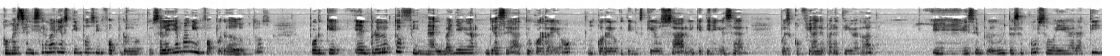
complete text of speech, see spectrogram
comercializar varios tipos de infoproductos. Se le llaman infoproductos porque el producto final va a llegar ya sea a tu correo, un correo que tienes que usar y que tiene que ser pues confiable para ti, ¿verdad? Eh, ese producto, ese curso va a llegar a ti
